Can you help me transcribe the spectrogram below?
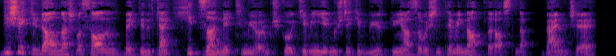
bir şekilde anlaşma sağlanıp beklenirken ki hiç zannetmiyorum. Çünkü o 2023'teki büyük dünya savaşının temelini attılar aslında bence.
